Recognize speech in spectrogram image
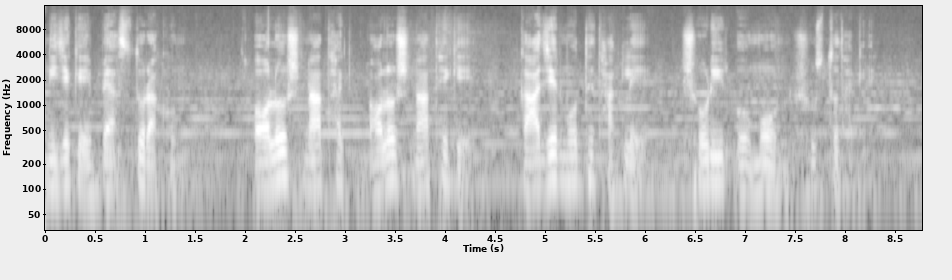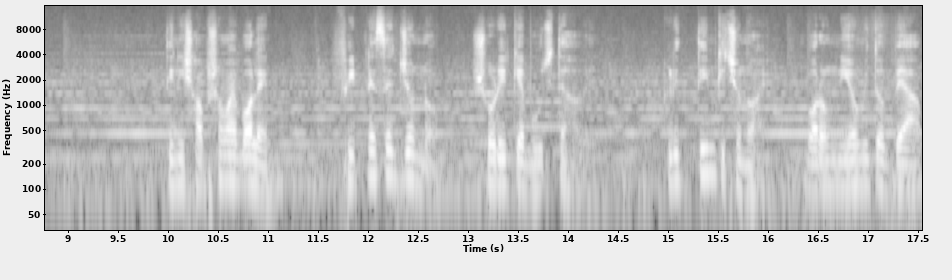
নিজেকে ব্যস্ত রাখুন। অলস না থাক অলস না থেকে কাজের মধ্যে থাকলে শরীর ও মন সুস্থ থাকে। তিনি সবসময় বলেন, ফিটনেসের জন্য শরীরকে বুঝতে হবে। কৃত্রিম কিছু নয়, বরং নিয়মিত ব্যায়াম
